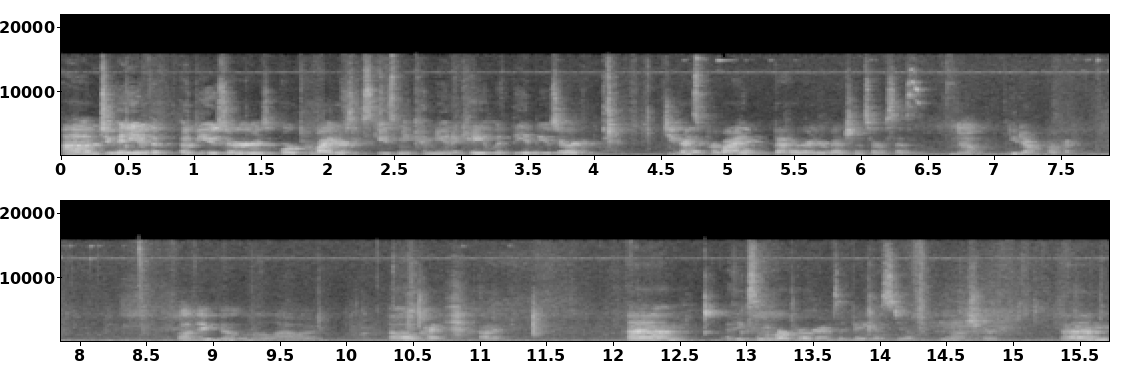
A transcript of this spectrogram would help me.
Um, do any of the abusers or providers, excuse me, communicate with the abuser? Do you guys provide batterer intervention services? No. You don't, okay. Funding doesn't allow it. Oh, okay, got it. Um, I think some of our programs in Vegas do, I'm not sure. Um,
